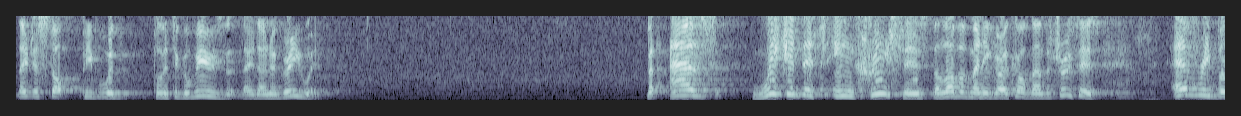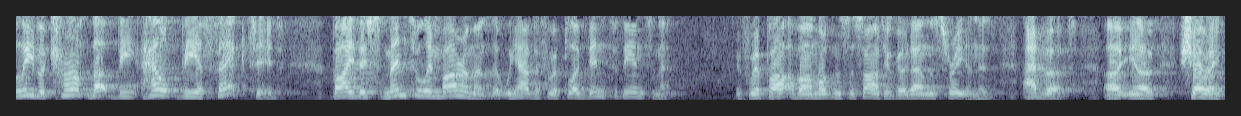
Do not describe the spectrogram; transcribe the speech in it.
they just stop people with political views that they don't agree with. But as wickedness increases, the love of many grow cold. Now, the truth is, every believer can't but be help be affected by this mental environment that we have if we're plugged into the internet. If we're part of our modern society, we'll go down the street and there's adverts, uh, you know, showing.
